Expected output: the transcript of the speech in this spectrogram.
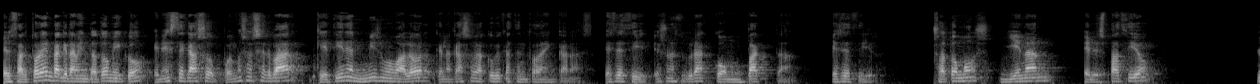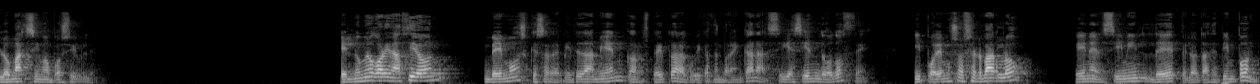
El factor de empaquetamiento atómico, en este caso, podemos observar que tiene el mismo valor que en el caso de la cúbica centrada en caras. Es decir, es una estructura compacta. Es decir, los átomos llenan el espacio lo máximo posible. El número de coordinación vemos que se repite también con respecto a la centrada en caras. Sigue siendo 12. Y podemos observarlo en el símil de pelotas de ping-pong.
